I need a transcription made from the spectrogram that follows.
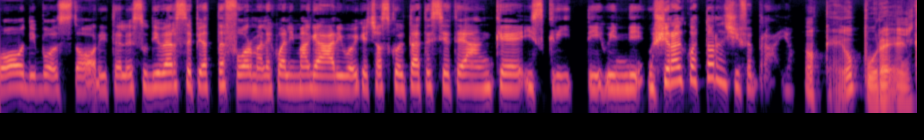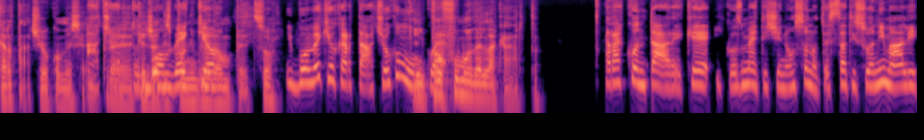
Audible, Storytel e su diverse piattaforme alle quali magari voi che ci ascoltate siete anche iscritti, quindi uscirà il 14 febbraio. Ok, oppure il cartaceo come ah, sempre, ah, certo, che è già disponibile vecchio, da un pezzo. Il buon vecchio cartaceo comunque. Il profumo della carta raccontare che i cosmetici non sono testati su animali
